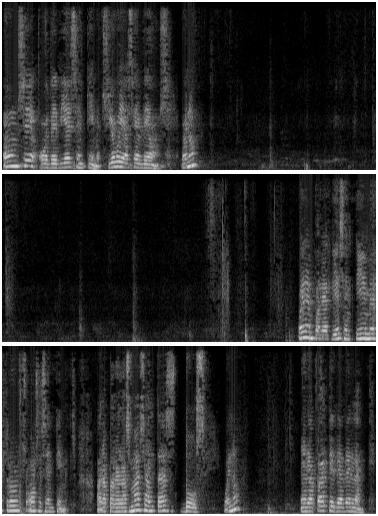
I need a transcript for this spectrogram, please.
11 o de 10 centímetros. Yo voy a hacer de 11. Bueno. Pueden poner 10 centímetros, 11 centímetros. Ahora para las más altas 12. Bueno, en la parte de adelante.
